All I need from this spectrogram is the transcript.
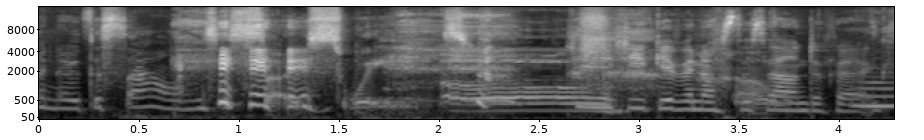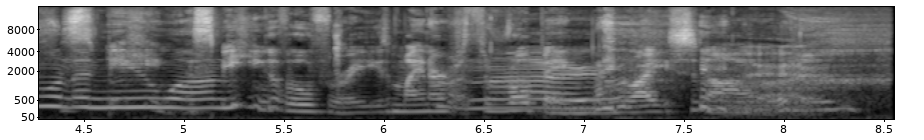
I know the sounds are so sweet. Did you giving us the sound effects? What a new one. speaking of ovaries, mine are throbbing right now.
